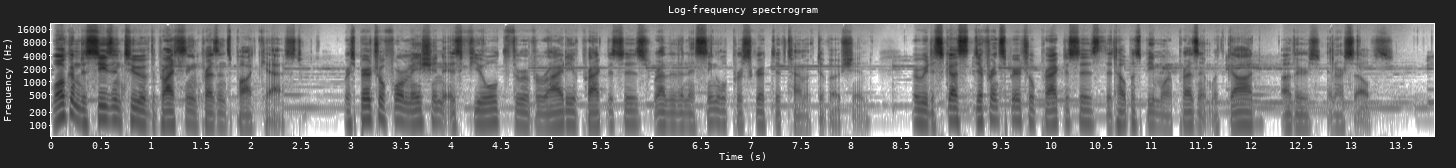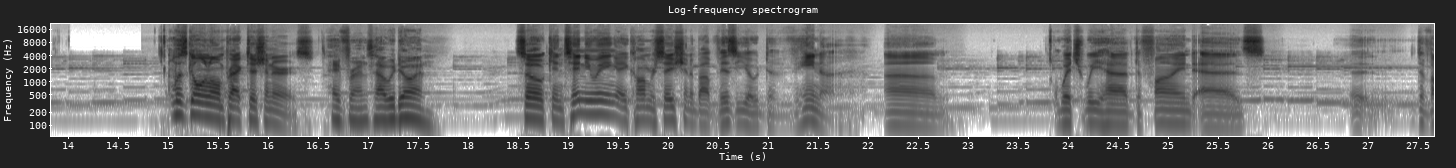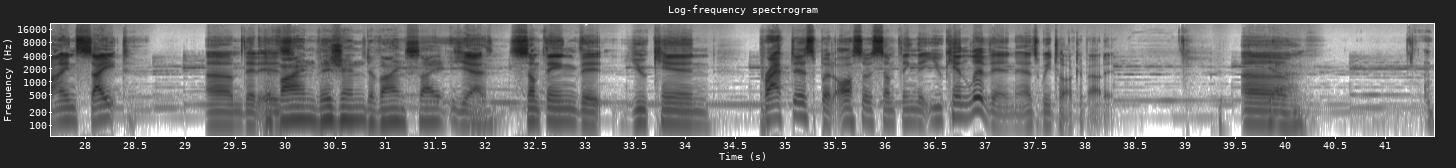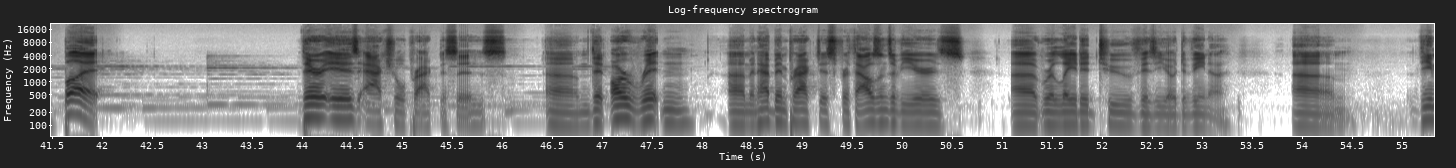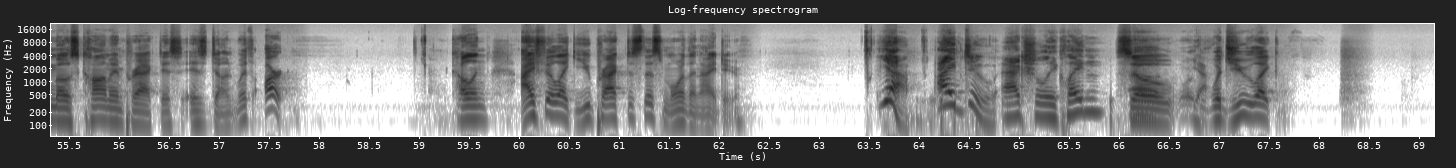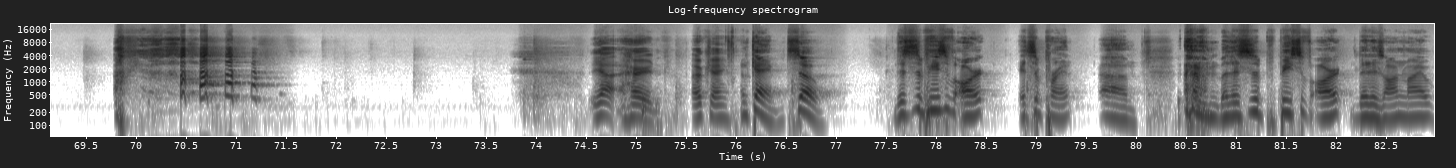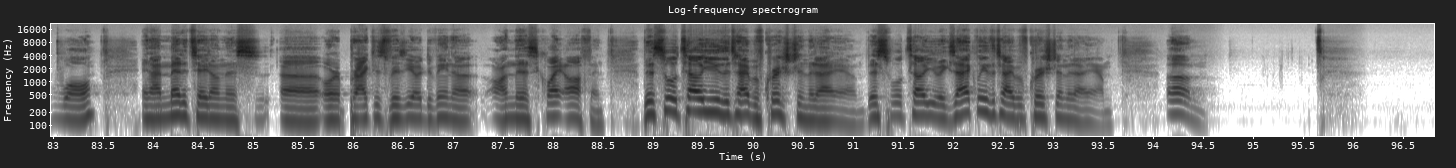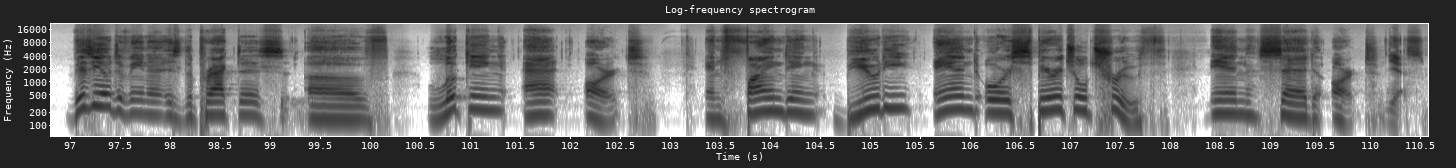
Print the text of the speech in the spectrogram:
Welcome to season two of the Practicing Presence podcast, where spiritual formation is fueled through a variety of practices rather than a single prescriptive time of devotion, where we discuss different spiritual practices that help us be more present with God, others, and ourselves. What's going on, practitioners? Hey friends, how are we doing? So, continuing a conversation about Visio Divina, um, which we have defined as uh, divine sight um, that is Divine vision, divine sight. yeah, something that you can practice, but also something that you can live in as we talk about it. Um, But there is actual practices um, that are written um, and have been practiced for thousands of years uh, related to Visio Divina. Um, the most common practice is done with art. Cullen, I feel like you practice this more than I do. Yeah, I do actually, Clayton. So, Uh, yeah. would you like? yeah, heard. Okay. Okay, so this is a piece of art. It's a print, um, but this is a piece of art that is on my wall, and I meditate on this uh, or practice Visio Divina on this quite often. This will tell you the type of Christian that I am. This will tell you exactly the type of Christian that I am. Um, Visio Divina is the practice of looking at art and finding beauty and or spiritual truth in said art. Yes.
